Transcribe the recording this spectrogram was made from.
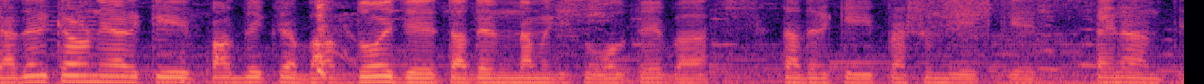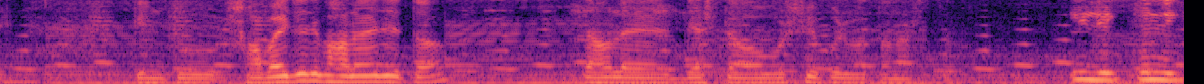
যাদের কারণে আর কি পাবলিকরা বাধ্য হয় যে তাদের নামে কিছু বলতে বা তাদেরকে এই প্রাসঙ্গিক টাইনা আনতে। কিন্তু সবাই যদি ভালো হয়ে যেত তাহলে দেশটা অবশ্যই পরিবর্তন আসতো। ইলেকট্রনিক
